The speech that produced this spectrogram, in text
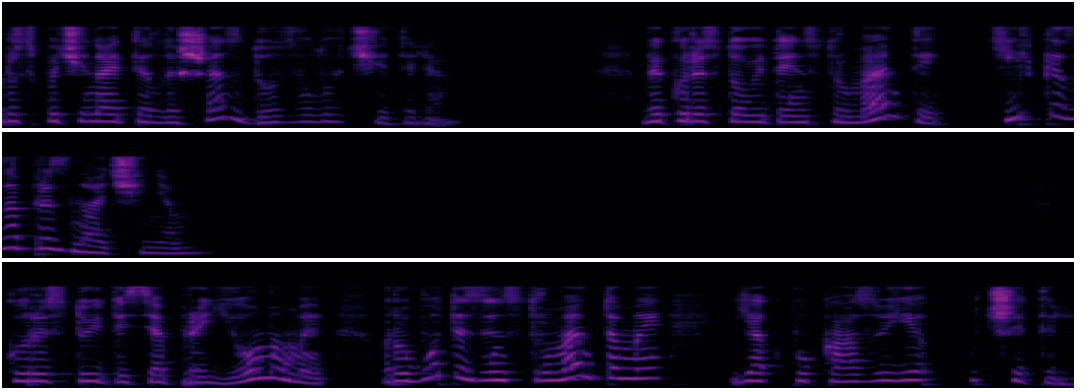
розпочинайте лише з дозволу вчителя. Використовуйте інструменти тільки за призначенням. Користуйтеся прийомами роботи з інструментами, як показує учитель.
